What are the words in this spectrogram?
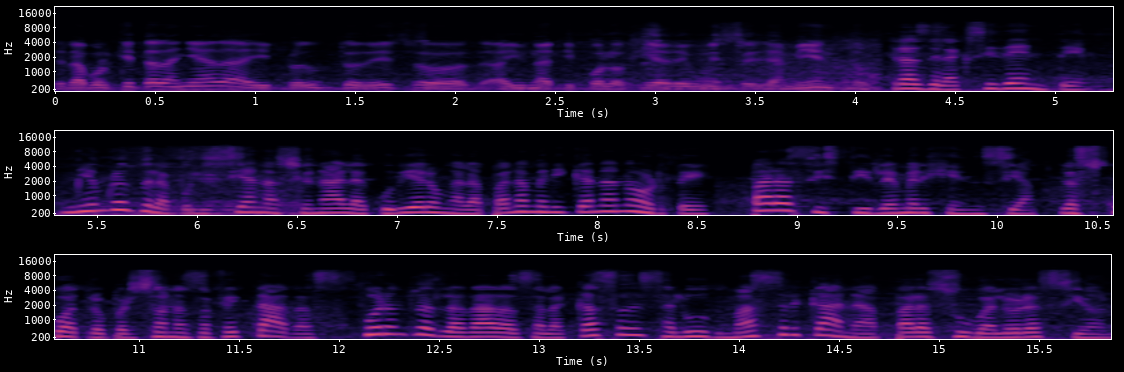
de la volqueta dañada y producto de eso hay una tipología de un estrellamiento. Tras el accidente, miembros de la Policía Nacional acudieron a la Panamericana Norte para asistir la emergencia. Las cuatro personas afectadas fueron trasladadas a la casa de salud más cercana para su valoración.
